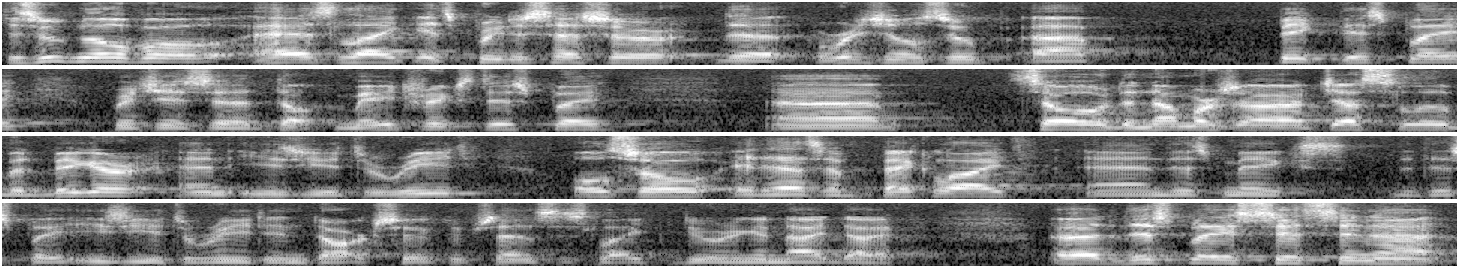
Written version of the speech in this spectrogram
The Zoop Novo has like its predecessor, the original Zoop, a big display, which is a dot matrix display. Uh, so the numbers are just a little bit bigger and easier to read. Also, it has a backlight and this makes the display easier to read in dark circumstances like during a night dive. Uh, the display sits in a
